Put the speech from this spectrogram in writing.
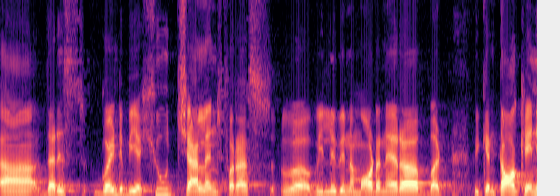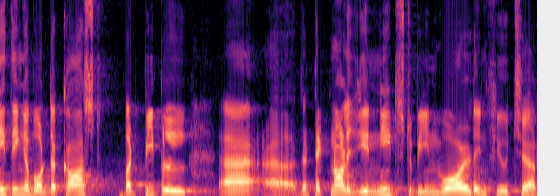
uh, there is going to be a huge challenge for us. Uh, we live in a modern era, but we can talk anything about the cost, but people, uh, uh the technology needs to be involved in future.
